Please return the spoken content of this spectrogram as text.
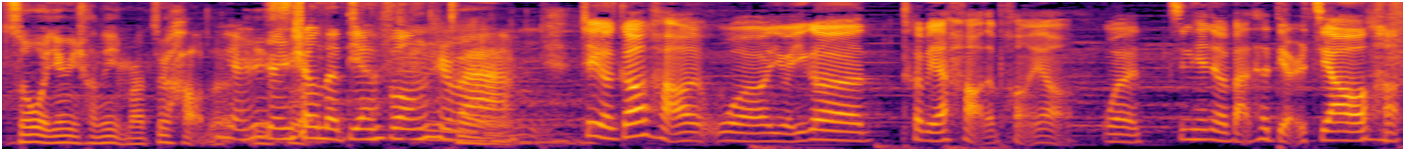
所有英语成绩里面最好的，也是人生。的巅峰，是吧？这个高考，我有一个特别好的朋友，我今天就把他底儿交了。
